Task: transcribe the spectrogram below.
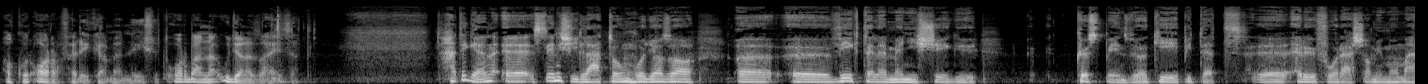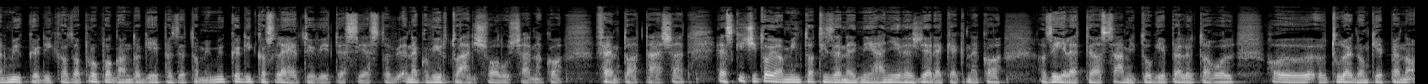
akkor arra felé kell menni. És itt Orbánnál ugyanez a helyzet. Hát igen, ezt én is így látom, hogy az a végtelen mennyiségű közpénzből kiépített erőforrás, ami ma már működik, az a propagandagépezet, ami működik, az lehetővé teszi ezt a, ennek a virtuális valóságnak a fenntartását. Ez kicsit olyan, mint a 11 néhány éves gyerekeknek a, az élete a számítógép előtt, ahol ha, tulajdonképpen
